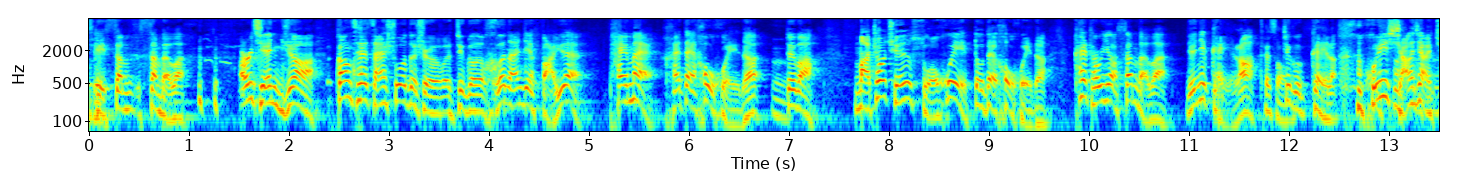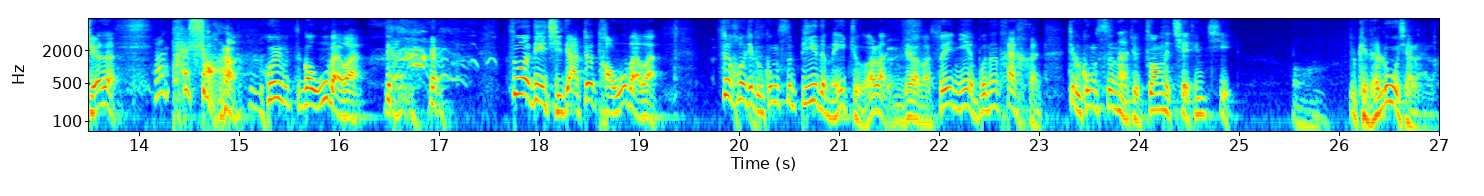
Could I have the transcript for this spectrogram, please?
给三三百万，而且你知道吗？刚才咱说的是这个河南这法院拍卖还带后悔的，对吧？马超群索贿都带后悔的，开头要三百万，人家给了，太少，这个给了，回去想想觉得啊太少了，回去这个五百万，坐地起价都讨五百万，最后这个公司逼得没辙了，你知道吧？所以你也不能太狠，这个公司呢就装了窃听器，哦，就给他录下来了，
